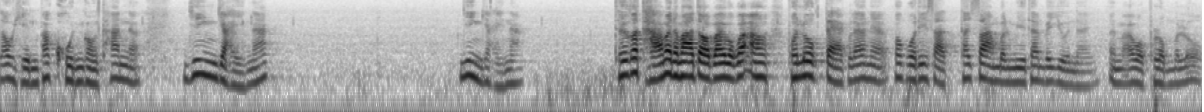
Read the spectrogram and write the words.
เราเห็นพระคุณของท่านน่ะยิ่งใหญ่นัก ยิ่งใหญ่นัก เธอก็ถามอาตมาต่อไป บอกว่าเอาพอโลกแตกแล้วเนี่ยพระโพธิสัตว์ท่านสร้างบารมีท่านไปอยู่ไหนอาตมาบอกพรหมโลก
